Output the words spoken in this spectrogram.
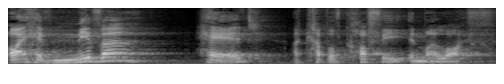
I have never had a cup of coffee in my life.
